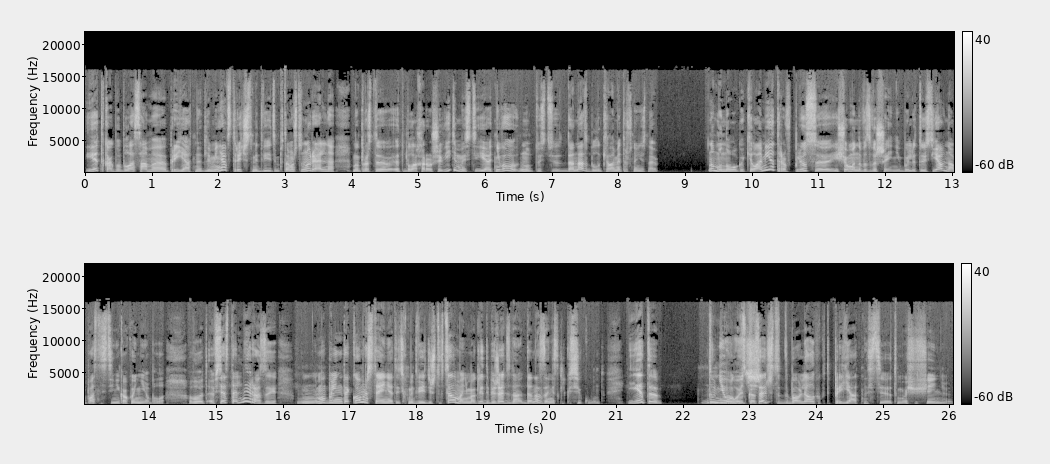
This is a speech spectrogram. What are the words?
и это как бы была самая приятная для меня встреча с медведем, потому что, ну, реально, мы просто... Это была хорошая видимость, и от него, ну, то есть до нас было километров, ну, не знаю, ну, много километров, плюс еще мы на возвышении были, то есть явно опасности никакой не было. Вот. Все остальные разы мы были на таком расстоянии от этих медведей, что в целом они могли добежать до, нас за несколько секунд. И это, ну, не, Не могу очень. сказать, что добавляло какой-то приятности этому ощущению.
